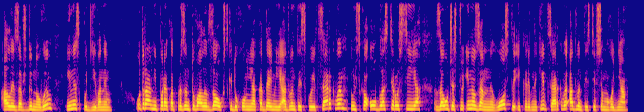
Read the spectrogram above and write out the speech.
але завжди новим і несподіваним. У травні переклад презентували в Заокській духовній академії Адвентистської церкви Тульська область, Росія за участю іноземних гостей і керівників церкви адвентистів сьомого дня.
